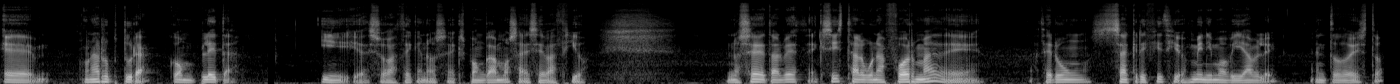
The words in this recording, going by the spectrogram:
eh, una ruptura completa y eso hace que nos expongamos a ese vacío. No sé, tal vez exista alguna forma de hacer un sacrificio mínimo viable en todo esto.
